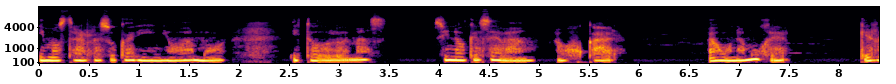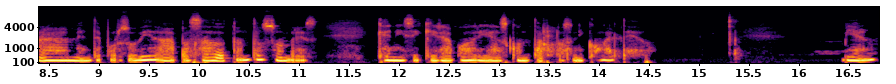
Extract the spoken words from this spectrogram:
y mostrarles su cariño, amor y todo lo demás, sino que se van a buscar a una mujer que realmente por su vida ha pasado tantos hombres que ni siquiera podrías contarlos ni con el dedo. Bien,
